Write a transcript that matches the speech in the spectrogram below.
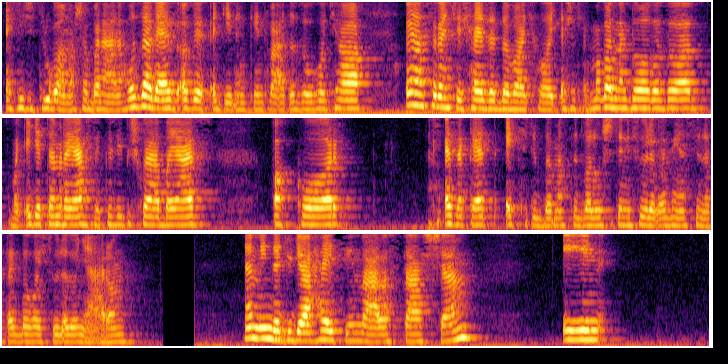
egy kicsit rugalmasabban állna hozzá, de ez azért egyénenként változó. Hogyha olyan szerencsés helyzetben vagy, hogy esetleg magadnak dolgozol, vagy egyetemre jársz, vagy középiskolába jársz, akkor ezeket egyszerűbben meg tud valósítani, főleg az ilyen szünetekben, vagy főleg a nyáron. Nem mindegy ugye a helyszínválasztás sem. Én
